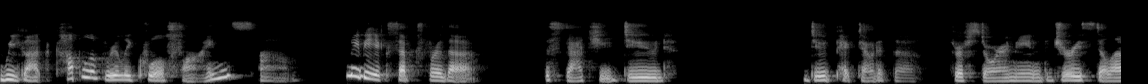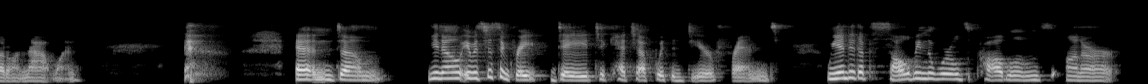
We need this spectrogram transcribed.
we got a couple of really cool finds, um, maybe except for the the statue dude dude picked out at the thrift store. I mean, the jury's still out on that one. and um, you know, it was just a great day to catch up with a dear friend. We ended up solving the world's problems on our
